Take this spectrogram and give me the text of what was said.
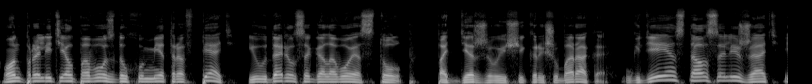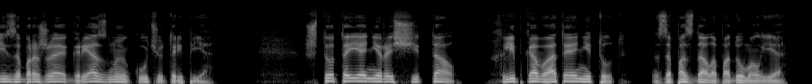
Он пролетел по воздуху метров пять и ударился головой о столб, поддерживающий крышу барака, где и остался лежать, изображая грязную кучу тряпья. Что-то я не рассчитал. Хлипковатые они тут. Запоздало подумал я.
